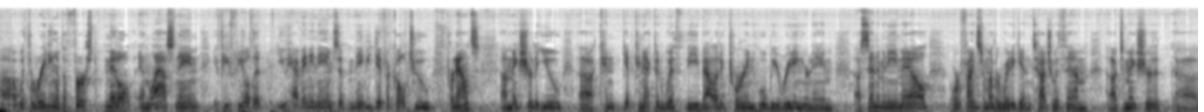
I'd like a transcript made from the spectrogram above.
uh, with the reading of the first, middle, and last name, if you feel that you have any names that may be difficult to pronounce, uh, make sure that you uh, can get connected with the valedictorian who will be reading your name. Uh, send them an email or find some other way to get in touch with them uh, to make sure that uh,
